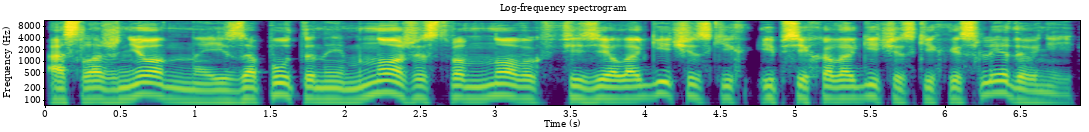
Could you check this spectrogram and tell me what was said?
осложненные и запутанные множеством новых физиологических и психологических исследований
